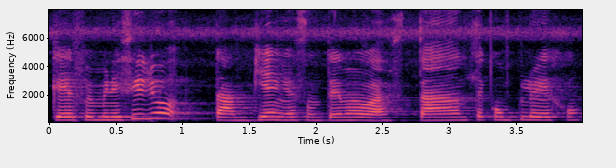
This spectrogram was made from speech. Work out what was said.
Que el feminicidio también es un tema bastante complejo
